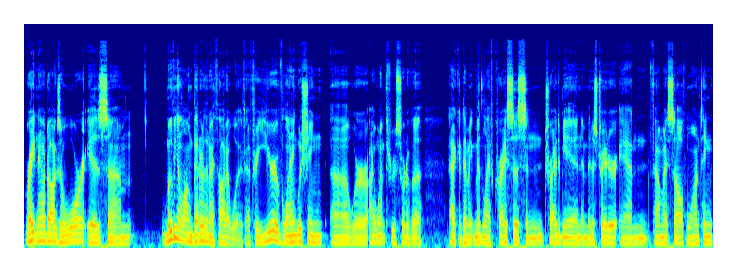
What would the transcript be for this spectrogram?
Right now, Dogs of War is um, moving along better than I thought it would. After a year of languishing, uh, where I went through sort of a academic midlife crisis and tried to be an administrator and found myself wanting.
